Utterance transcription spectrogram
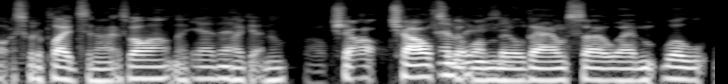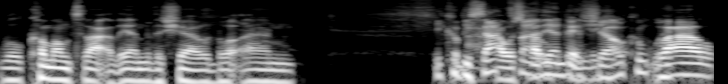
Oxford have played tonight as well, aren't they? Yeah, they're- they're getting on. Well, Char- Charlton They're one losing. 0 down, so um, we'll we'll come on to that at the end of the show. But um, He could be sacked by the end of the show, got- couldn't we? Well,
